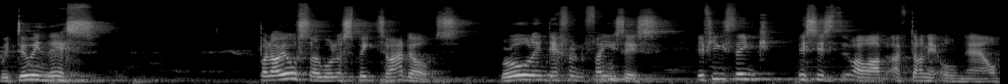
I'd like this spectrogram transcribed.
We're doing this. But I also want to speak to adults. We're all in different phases. If you think this is, oh, I've, I've done it all now,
